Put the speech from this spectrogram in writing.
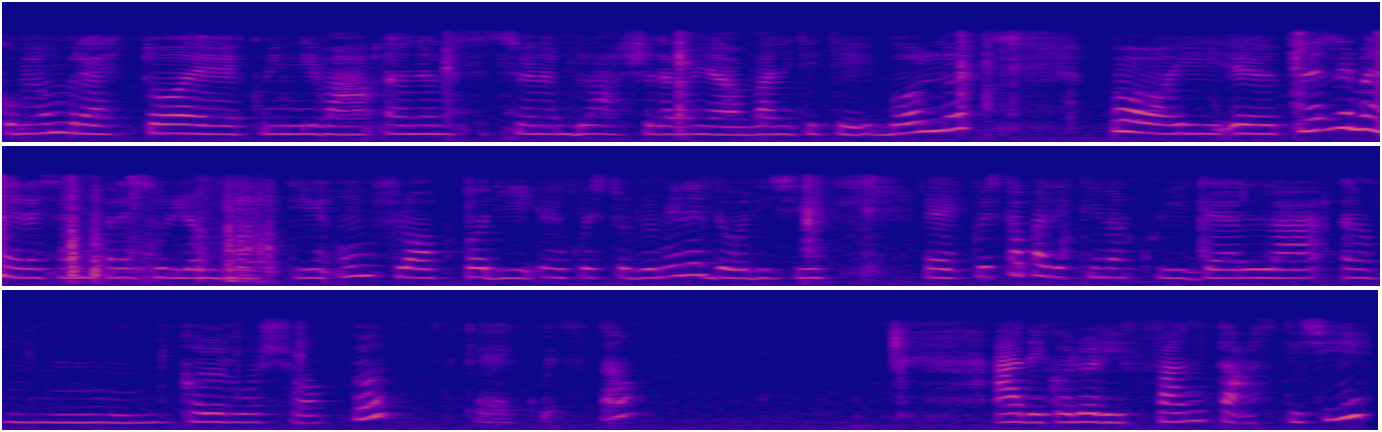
come ombretto e quindi va eh, nella sezione blush della mia vanity table poi eh, per rimanere sempre sugli ombretti un flop di eh, questo 2012 è questa palettina qui della um, Color Workshop che è questa. Ha dei colori fantastici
